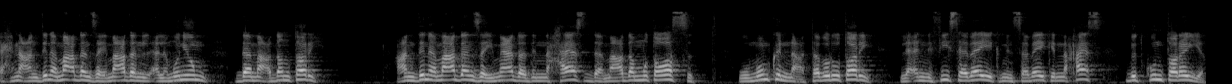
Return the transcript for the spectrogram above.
إحنا عندنا معدن زي معدن الالومنيوم ده معدن طري. عندنا معدن زي معدن النحاس ده معدن متوسط وممكن نعتبره طري لأن في سبايك من سبايك النحاس بتكون طرية.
